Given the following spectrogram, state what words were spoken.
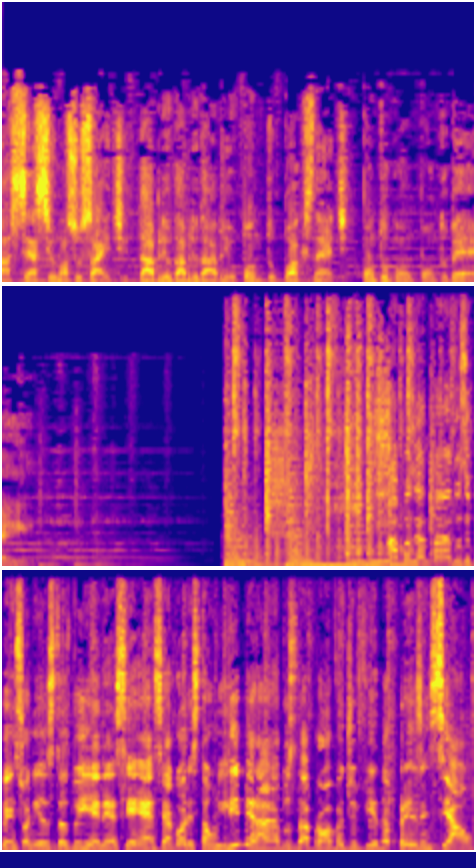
Acesse o nosso site www.boxnet.com.br. Aposentados e pensionistas do INSS agora estão liberados da prova de vida presencial.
